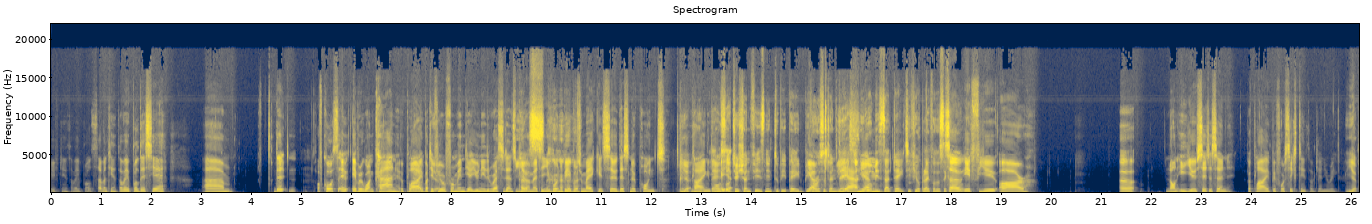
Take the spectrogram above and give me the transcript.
15th of April, 17th of April this year. Um, the, of course, e- everyone can apply, Yeah, but if yeah. you're from India, you need a residence permit, Yes. and you won't be able to make it. So there's no point Yeah. applying there. Also, Yeah. tuition fees need to be paid before Yeah. a certain date, Yeah. and you Yeah. will miss that date if you apply for the second. So round. if you are a non-EU citizen, apply before 16th of January. Yep.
